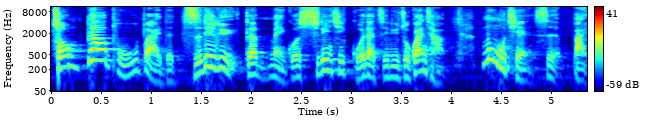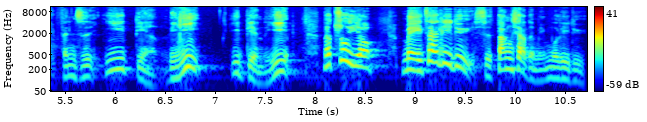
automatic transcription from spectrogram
从标普五百的直利率跟美国十年期国债直利率做观察，目前是百分之一点零一，一点零一。那注意哦，美债利率是当下的名目利率，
